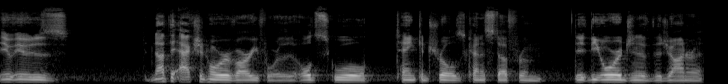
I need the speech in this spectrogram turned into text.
it, it was not the action horror of RE4, the old school tank controls kind of stuff from the, the origin of the genre.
